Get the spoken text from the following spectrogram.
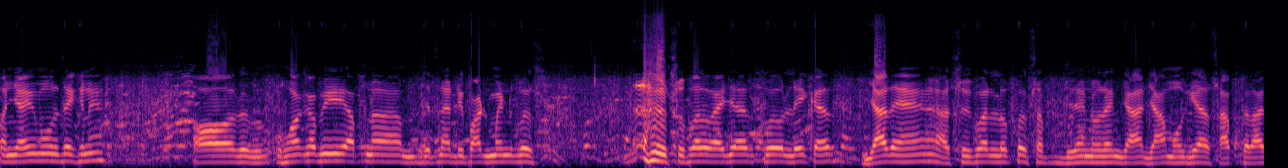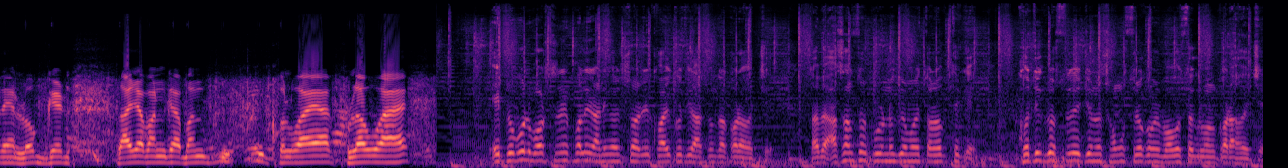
पंजाबी मोड़ देखने। और वहाँ का भी अपना जितना डिपार्टमेंट को सुपरवाइजर को लेकर जा रहे हैं और सुपर लोग को सब ड्रेन उरेन जहाँ जाम हो गया साफ करा रहे हैं लोग गेट राजाबन का बंद खुलवाया खुला हुआ है এই প্রবল বর্ষণের ফলে রানীগঞ্জ শহরের ক্ষয়ক্ষতির আশঙ্কা করা হচ্ছে তবে আসানসোল পৌর নিগমের তরফ থেকে ক্ষতিগ্রস্তদের জন্য সমস্ত রকমের ব্যবস্থা গ্রহণ করা হয়েছে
